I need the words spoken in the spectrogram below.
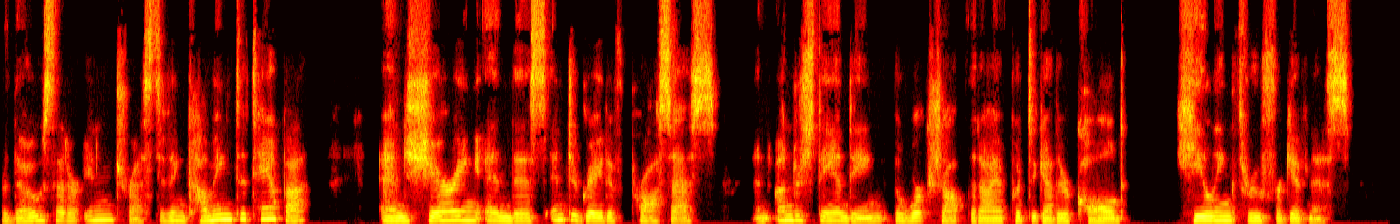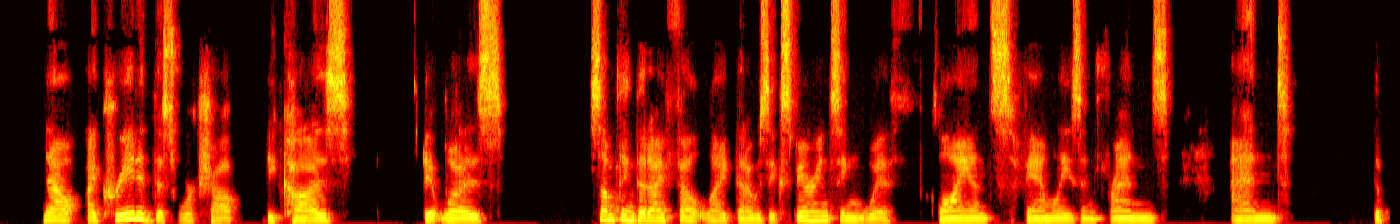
for those that are interested in coming to Tampa and sharing in this integrative process and understanding the workshop that I have put together called Healing Through Forgiveness. Now, I created this workshop because it was something that I felt like that I was experiencing with clients, families, and friends. And the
